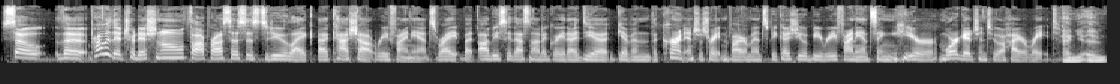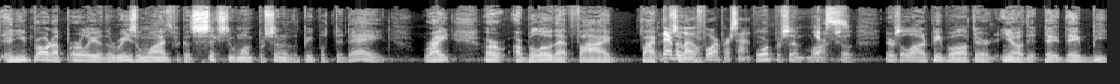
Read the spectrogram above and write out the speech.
So the probably the traditional thought process is to do like a cash out refinance, right? But obviously that's not a great idea given the current interest rate environments because you would be refinancing your mortgage into a higher rate. And you, and, and you brought up earlier the reason why is because 61% of the people today, right, Or are below that 5 5 They're below 4%. 4% mark. Yes. So there's a lot of people out there, you know, that they, they'd be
